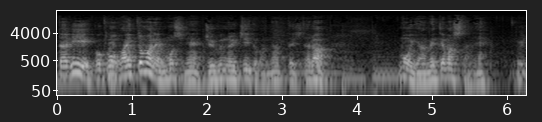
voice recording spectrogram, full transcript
たり僕もファイトマネーもしね10分の1位とかになったりしたら、もうやめてましたね。はい。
